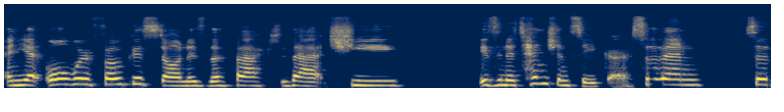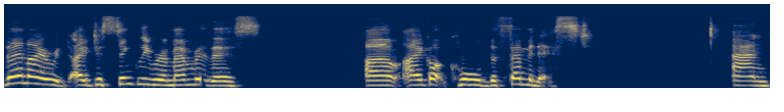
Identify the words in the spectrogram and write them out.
And yet all we're focused on is the fact that she is an attention seeker. So then, so then I, I distinctly remember this. Uh, I got called the feminist. And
